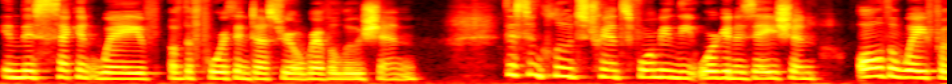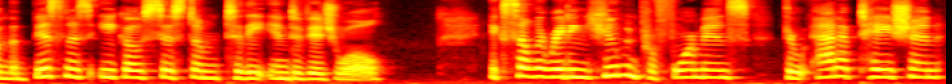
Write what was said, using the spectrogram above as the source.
in this second wave of the fourth industrial revolution. This includes transforming the organization all the way from the business ecosystem to the individual accelerating human performance through adaptation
